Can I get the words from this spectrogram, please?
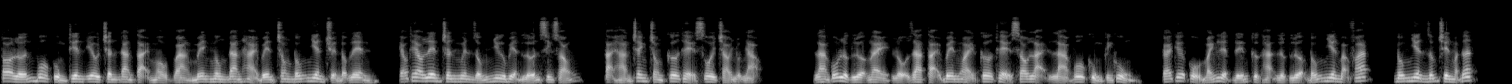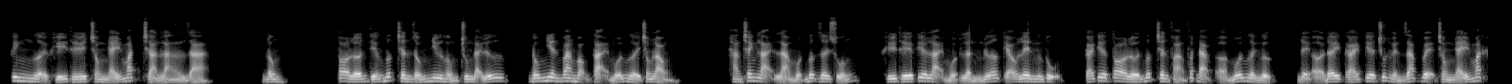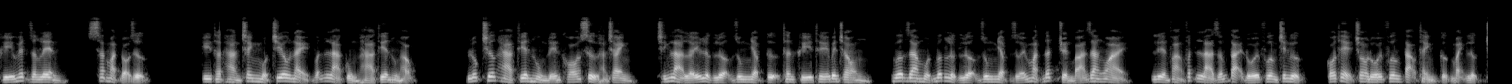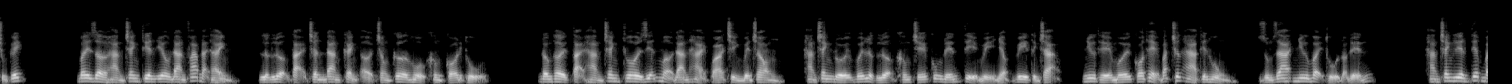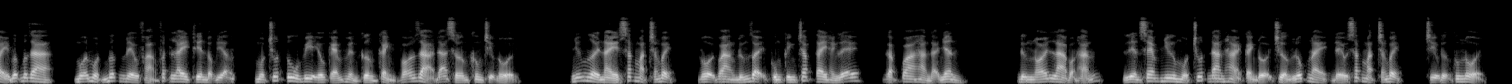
To lớn vô cùng thiên yêu chân đan tại màu vàng mênh mông đan hải bên trong đống nhiên chuyển động lên, kéo theo lên chân nguyên giống như biển lớn sinh sóng, tại hàn tranh trong cơ thể sôi trào nhộn nhạo. Làm cỗ lực lượng này lộ ra tại bên ngoài cơ thể sau lại là vô cùng kinh khủng, cái kia cổ mãnh liệt đến cực hạn lực lượng đống nhiên bạo phát đống nhiên giống trên mặt đất, kinh người khí thế trong nháy mắt tràn lan ra. Đông. To lớn tiếng bước chân giống như hồng trung đại lữ đống nhiên vang vọng tại mỗi người trong lòng. Hàn tranh lại là một bước rơi xuống, khí thế kia lại một lần nữa kéo lên ngưng tụ cái kia to lớn bước chân phảng phất đạp ở mỗi người ngực, để ở đây cái kia chút huyền giáp vệ trong nháy mắt khí huyết dâng lên sát mặt đỏ rực. Kỳ thật hàn tranh một chiêu này vẫn là cùng hà thiên hùng học. Lúc trước hà thiên hùng đến khó xử hàn tranh, chính là lấy lực lượng dung nhập tự thân khí thế bên trong, bước ra một bước lực lượng dung nhập dưới mặt đất truyền bá ra ngoài, liền phảng phất là dẫm tại đối phương trên ngực, có thể cho đối phương tạo thành cực mạnh lực trùng kích. Bây giờ hàn tranh thiên yêu đan pháp đại thành, lực lượng tại chân đan cảnh ở trong cơ hồ không có địch thủ. Đồng thời tại hàn tranh thôi diễn mở đan hải quá trình bên trong, hàn tranh đối với lực lượng khống chế cũng đến tỉ mỉ nhập vi tình trạng như thế mới có thể bắt chước hà thiên hùng, dùng ra như vậy thủ đoạn đến. Hàn tranh liên tiếp bảy bước bước ra, mỗi một bước đều phảng phất lay thiên động địa, một chút tu vi yếu kém huyền cường cảnh võ giả đã sớm không chịu nổi. Những người này sắc mặt trắng bệnh vội vàng đứng dậy cung kính chắp tay hành lễ, gặp qua hàn đại nhân. Đừng nói là bọn hắn, liền xem như một chút đan hải cảnh đội trưởng lúc này đều sắc mặt trắng bệnh, chịu đựng không nổi.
